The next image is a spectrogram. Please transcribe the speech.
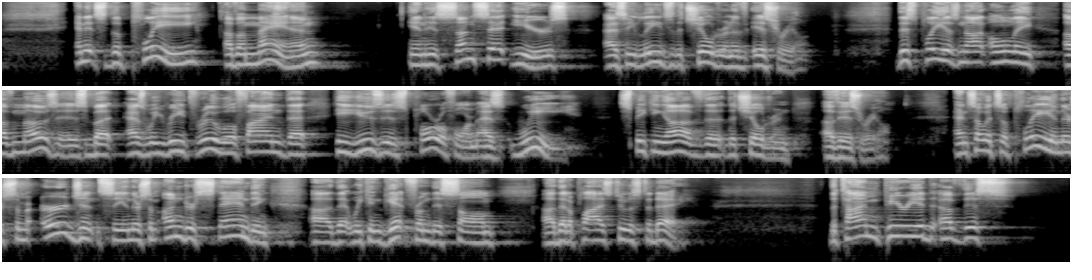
And it's the plea of a man in his sunset years as he leads the children of Israel. This plea is not only of Moses, but as we read through, we'll find that he uses plural form as we, speaking of the, the children of Israel. And so it's a plea, and there's some urgency and there's some understanding uh, that we can get from this psalm uh, that applies to us today. The time period of this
